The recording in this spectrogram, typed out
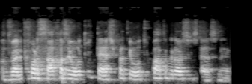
Tu vai me forçar a fazer outro teste pra ter outro 4 graus de sucesso, né?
